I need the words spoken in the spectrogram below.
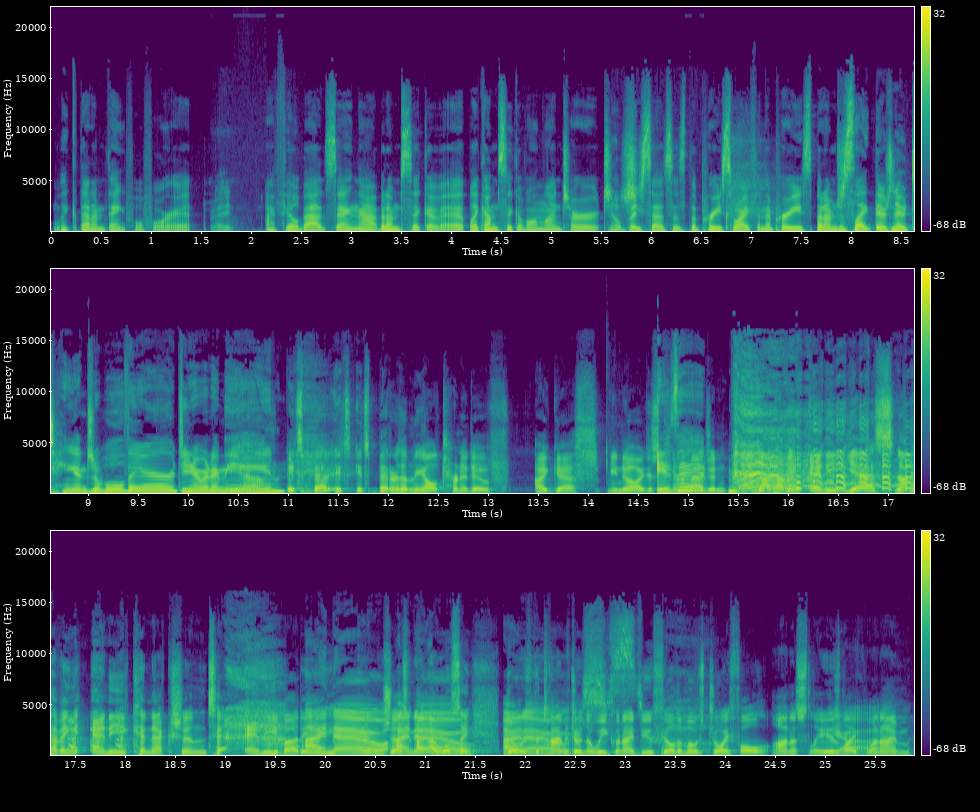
like that I'm thankful for it. right. I feel bad saying that, but I'm sick of it. Like I'm sick of online church. No, she says is the priest's wife and the priest, but I'm just like, there's no tangible there. Do you know what I mean? It's better. It's it's better than the alternative, I guess. You know, I just Is can't it? imagine not having any. yes, not having any connection to anybody. I know, and just, I I, will say those are the times during the week when I do feel the most joyful. Honestly, is like when I'm.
